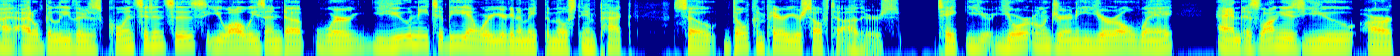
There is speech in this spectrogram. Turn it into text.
I, I don't believe there's coincidences. You always end up where you need to be and where you're going to make the most impact. So don't compare yourself to others. Take your, your own journey, your own way. And as long as you are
